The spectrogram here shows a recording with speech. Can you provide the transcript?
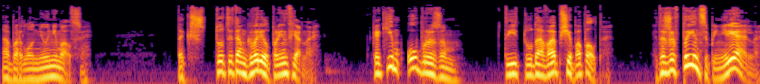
А Барлон не унимался. «Так что ты там говорил про Инферно? Каким образом ты туда вообще попал-то? Это же в принципе нереально!»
